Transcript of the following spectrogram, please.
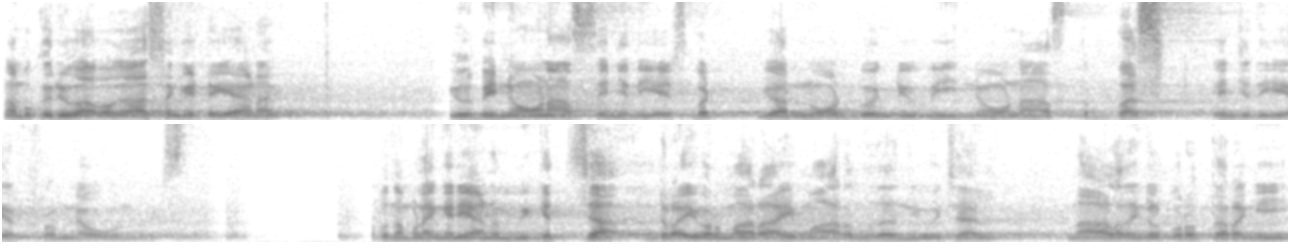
നമുക്കൊരു അവകാശം കിട്ടുകയാണ്. You be known as engineers but you are not going to be known as the best engineer from now onwards അപ്പോൾ നമ്മൾ എങ്ങനെയാണ് മികച്ച ഡ്രൈവർമാരായി മാറുന്നത് എന്ന് ചോദിച്ചാൽ നാളെ നിങ്ങൾ പുറത്തിറങ്ങി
